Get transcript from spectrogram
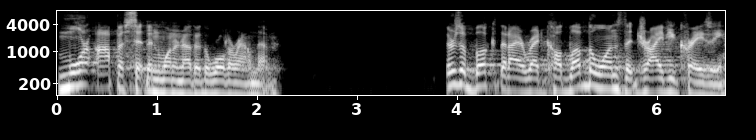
more opposite than one another, the world around them. There's a book that I read called Love the Ones That Drive You Crazy.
